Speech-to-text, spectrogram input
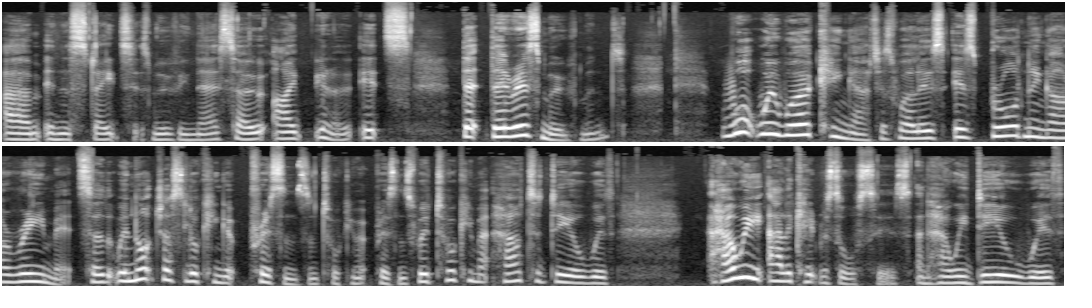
Um, in the States, it's moving there. So, I, you know, it's that there is movement. What we're working at as well is, is broadening our remit so that we're not just looking at prisons and talking about prisons, we're talking about how to deal with how we allocate resources and how we deal with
